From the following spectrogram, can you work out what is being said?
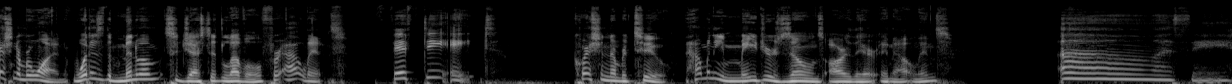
Question number one What is the minimum suggested level for Outlands? 58. Question number two How many major zones are there in Outlands? Um, let's see.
